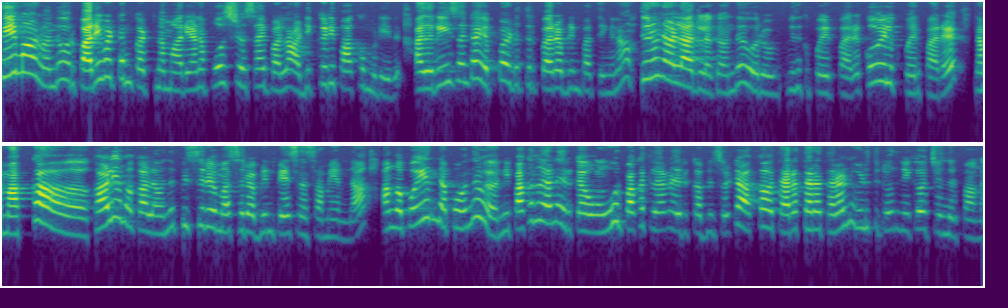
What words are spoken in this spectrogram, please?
சீமான் வந்து ஒரு பரிவட்டம் கட்டின மாதிரியான போஸ்டர்ஸ் இப்ப எல்லாம் அடிக்கடி பார்க்க முடியுது. அது ரீசெண்டா எப்ப எடுத்திருப்பாரு அப்படின்னு பாத்தீங்கன்னா திருநள்ளாறுல வந்து ஒரு இதுக்கு போயிருப்பாரு கோவிலுக்கு போயிருப்பாரு. நம்ம அக்கா காளியம்மக்கால வந்து பிசுறு மசுறு அப்படின்னு பேசின சமயம் தான் அங்க போயிருந்தப்போ வந்து நீ பக்கத்துல தானே இருக்க உன் ஊர் பக்கத்துல தானே இருக்கு அப்படின்னு சொல்லிட்டு அக்காவை தர தர தரன்னு இழுத்துட்டு வந்து நிக்க வச்சிருந்திருப்பாங்க.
